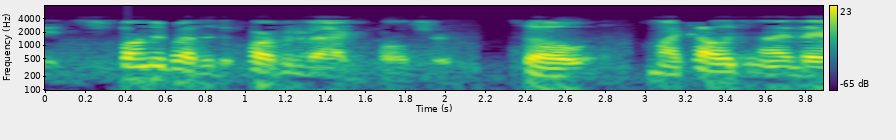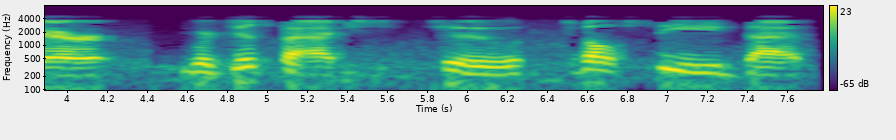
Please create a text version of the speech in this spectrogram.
it's funded by the Department of Agriculture. So my colleagues and I there were dispatched to develop seed that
